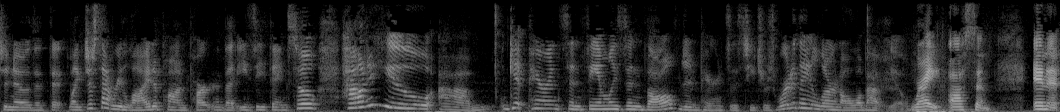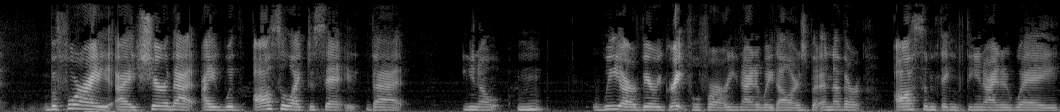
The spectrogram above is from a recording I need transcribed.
to know that, that like just that relied upon partner that easy thing. So how do you um, get parents and families involved in parents as teachers? Where do they learn all about you? Right, awesome. And it, before I, I share that, I would also like to say that, you know, m- we are very grateful for our United Way dollars, but another awesome thing that the United Way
